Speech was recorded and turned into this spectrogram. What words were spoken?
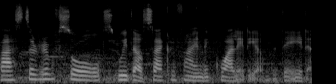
faster results without sacrificing the quality of the data.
